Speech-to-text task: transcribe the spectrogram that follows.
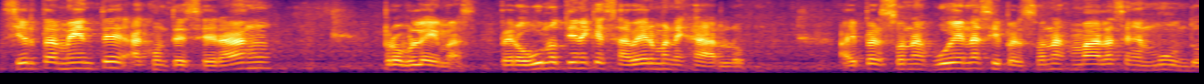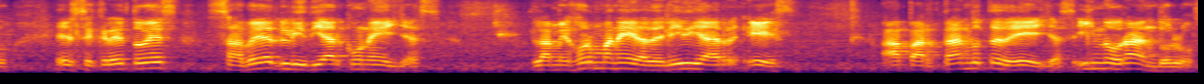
Ciertamente acontecerán problemas, pero uno tiene que saber manejarlo. Hay personas buenas y personas malas en el mundo. El secreto es saber lidiar con ellas. La mejor manera de lidiar es apartándote de ellas, ignorándolos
